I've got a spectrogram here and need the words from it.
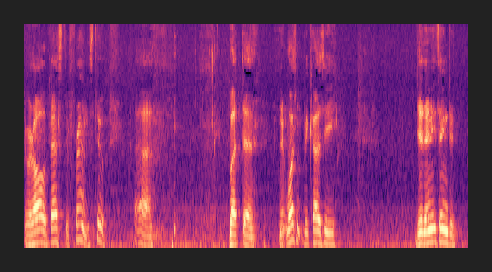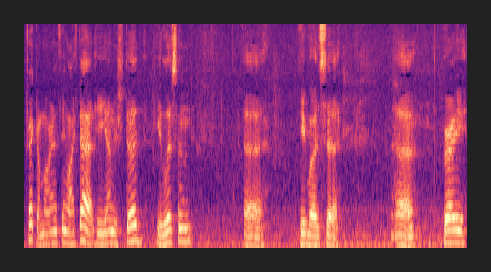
they were all the best of friends too. Uh, but uh, it wasn't because he did anything to trick them or anything like that. He understood. He listened. Uh, he was uh, uh, very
